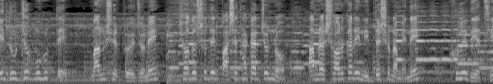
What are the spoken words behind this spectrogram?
এই দুর্যোগ মুহূর্তে মানুষের প্রয়োজনে সদস্যদের পাশে থাকার জন্য আমরা সরকারি নির্দেশনা মেনে খুলে দিয়েছি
